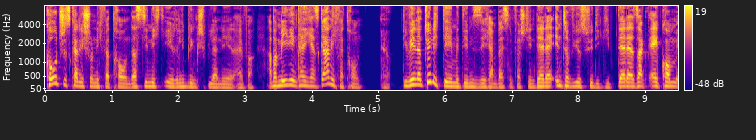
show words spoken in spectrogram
Coaches kann ich schon nicht vertrauen, dass die nicht ihre Lieblingsspieler nähen einfach. Aber Medien kann ich erst gar nicht vertrauen. Ja. Die wählen natürlich den, mit dem sie sich am besten verstehen. Der, der Interviews für die gibt. Der, der sagt, ey, komm,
